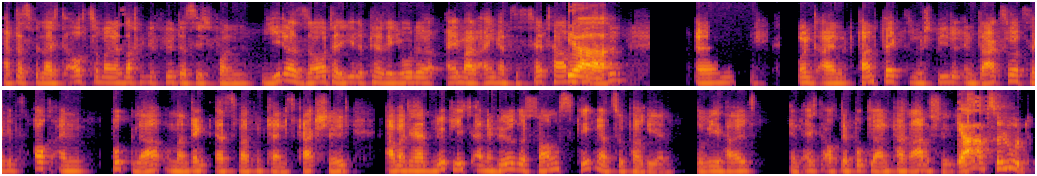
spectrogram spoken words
hat das vielleicht auch zu meiner Sache geführt, dass ich von jeder Sorte, jede Periode einmal ein ganzes Set haben Ja. möchte. Ähm, und ein Fun Fact zum Spiel in Dark Souls, da gibt es auch einen Buckler und man denkt erst, war ein kleines Kackschild, aber der hat wirklich eine höhere Chance, Gegner zu parieren. So wie halt in echt auch der Buckler ein Paradeschild Ja, ist. absolut.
